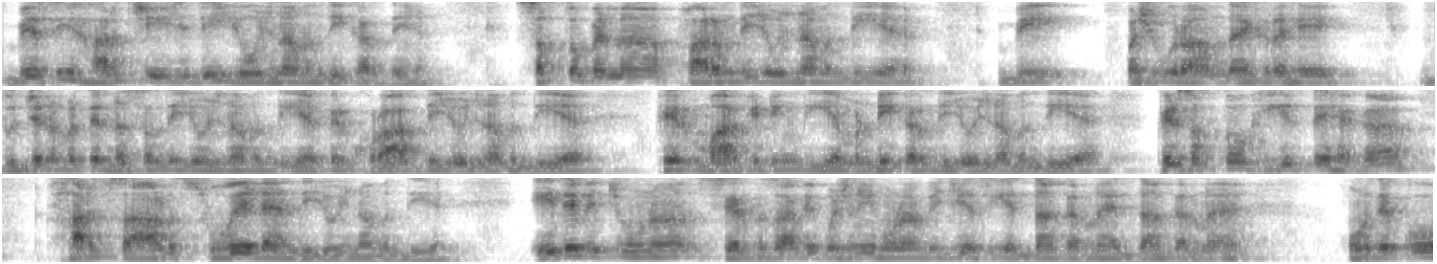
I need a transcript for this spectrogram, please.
ਬੇਸੀ ਹਰ ਚੀਜ਼ ਦੀ ਯੋਜਨਾਬੰਦੀ ਕਰਦੇ ਆ ਸਭ ਤੋਂ ਪਹਿਲਾਂ ਫਾਰਮ ਦੀ ਯੋਜਨਾਬੰਦੀ ਹੈ, ਵੀ ਪਸ਼ੂ ਆਰਾਮਦਾਇਕ ਰਹੇ ਦੂਜੇ ਨੰਬਰ ਤੇ ਨਸਲ ਦੀ ਯੋਜਨਾ ਯੋਜਨਾਬੰਦੀ ਹੈ, ਫਿਰ ਖੁਰਾਕ ਦੀ ਯੋਜਨਾ ਯੋਜਨਾਬੰਦੀ ਹੈ, ਫਿਰ ਮਾਰਕੀਟਿੰਗ ਦੀ ਹੈ, ਮੰਡੀਕਰਨ ਦੀ ਯੋਜਨਾ ਯੋਜਨਾਬੰਦੀ ਹੈ, ਫਿਰ ਸਭ ਤੋਂ ਅਖੀਰ ਤੇ ਹੈਗਾ ਹਰ ਸਾਲ ਸੂਏ ਲੈਣ ਦੀ ਯੋਜਨਾ ਯੋਜਨਾਬੰਦੀ ਹੈ। ਇਹਦੇ ਵਿੱਚ ਹੁਣ ਸਿਰ ਫਸਾ ਕੇ ਕੁਝ ਨਹੀਂ ਹੋਣਾ ਵੀ ਜੀ, ਅਸੀਂ ਇਦਾਂ ਕਰਨਾ ਇਦਾਂ ਕਰਨਾ ਹੈ। ਹੁਣ ਦੇਖੋ,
